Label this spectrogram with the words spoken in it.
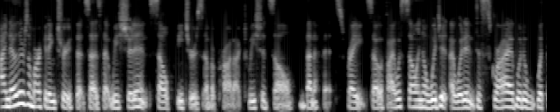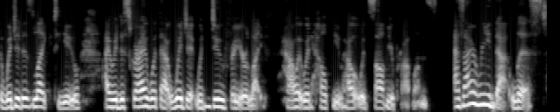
I know there's a marketing truth that says that we shouldn't sell features of a product. We should sell benefits, right? So if I was selling a widget, I wouldn't describe what, a, what the widget is like to you. I would describe what that widget would do for your life how it would help you, how it would solve your problems. As I read that list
